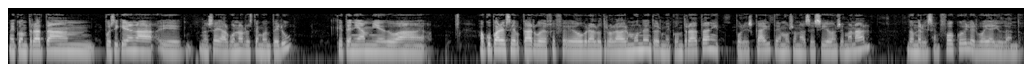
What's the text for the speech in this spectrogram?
Me contratan, pues si quieren, eh, no sé, algunos los tengo en Perú, que tenían miedo a, a ocupar ese cargo de jefe de obra al otro lado del mundo, entonces me contratan y por Skype tenemos una sesión semanal donde les enfoco y les voy ayudando.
